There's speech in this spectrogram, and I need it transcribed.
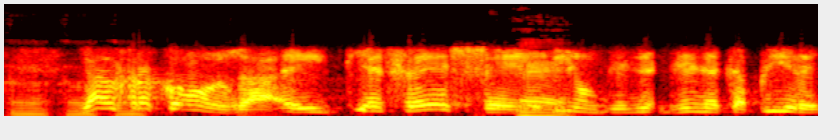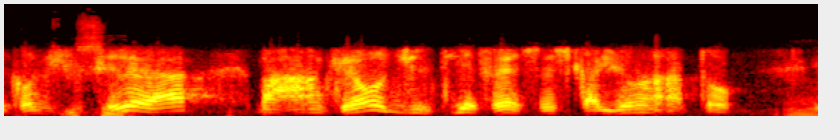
Uh, uh, L'altra cosa è il TFS, eh. non bisogna, bisogna, capire cosa succederà, sì. ma anche oggi il TFS è scaglionato mm.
